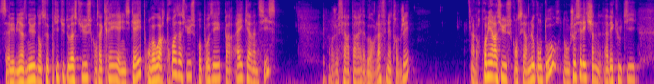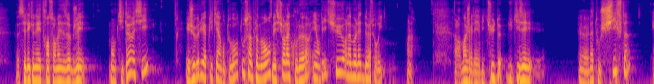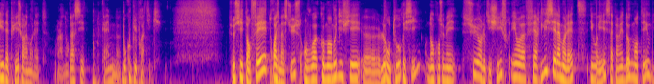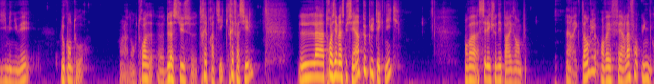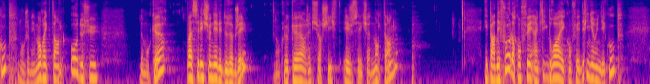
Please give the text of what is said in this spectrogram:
Salut et bienvenue dans ce petit tuto astuce consacré à Inkscape. On va voir trois astuces proposées par AIK26. Alors je vais faire apparaître d'abord la fenêtre objet. Alors première astuce concerne le contour. Donc je sélectionne avec l'outil euh, sélectionner et transformer des objets mon petit cœur ici. Et je veux lui appliquer un contour. Tout simplement, on met sur la couleur et on clique sur la molette de la souris. Voilà. Alors moi j'avais l'habitude d'utiliser euh, la touche Shift et d'appuyer sur la molette. Voilà, donc là c'est quand même beaucoup plus pratique. Ceci étant fait, troisième astuce, on voit comment modifier euh, le contour ici. Donc on se met sur le petit chiffre et on va faire glisser la molette. Et vous voyez, ça permet d'augmenter ou de diminuer le contour. Voilà, donc euh, deux astuces très pratiques, très faciles. La troisième astuce est un peu plus technique. On va sélectionner par exemple un rectangle. On va faire la fond, une coupe. Donc je mets mon rectangle au-dessus de mon cœur. On va sélectionner les deux objets. Donc le cœur, j'appuie sur Shift et je sélectionne mon rectangle. Et par défaut, lorsqu'on fait un clic droit et qu'on fait définir une découpe,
